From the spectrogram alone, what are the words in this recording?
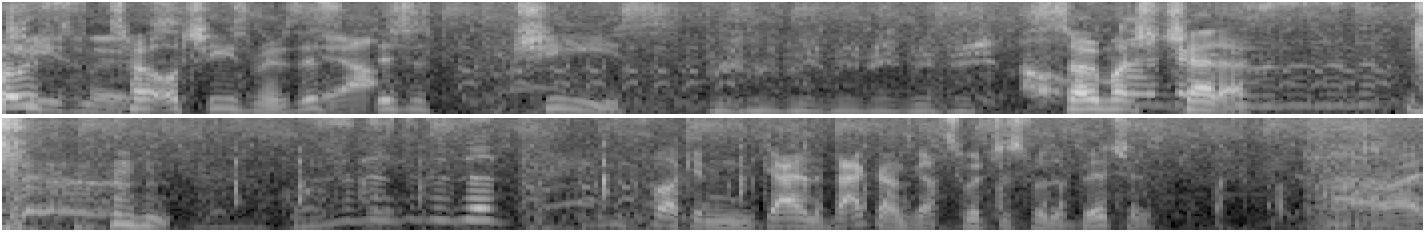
both cheese moves. total cheese moves. This Yeah. this is cheese. so much cheddar. the fucking guy in the background's got switches for the bitches. All right.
